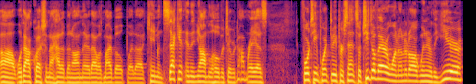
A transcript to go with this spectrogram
uh, without question, I had to been on there. That was my vote. But uh, came in second, and then Jan Blachowicz over Dom Reyes, fourteen point three percent. So Chito Vera won underdog winner of the year.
